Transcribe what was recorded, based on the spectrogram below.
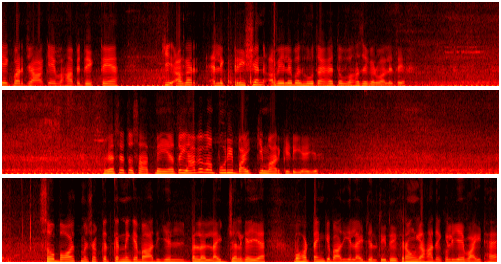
एक बार जाके वहाँ पे देखते हैं कि अगर इलेक्ट्रीशियन अवेलेबल होता है तो वहाँ से करवा लेते हैं। वैसे तो साथ में ही है तो यहाँ पे वहाँ पूरी बाइक की मार्केट ही है ये। सो so, बहुत मशक्क़त करने के बाद ये लाइट जल गई है। बहुत टाइम के बाद ये लाइट जलती देख रहा हूँ। यहाँ देखो ये वाइट है।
